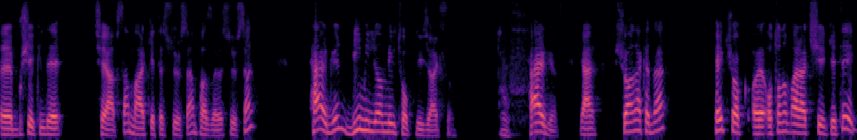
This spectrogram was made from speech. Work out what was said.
e, bu şekilde şey yapsan markete sürsen pazara sürsen her gün bir milyon mil toplayacaksın. Of. Her gün. Yani şu ana kadar pek çok e, otonom araç şirketi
